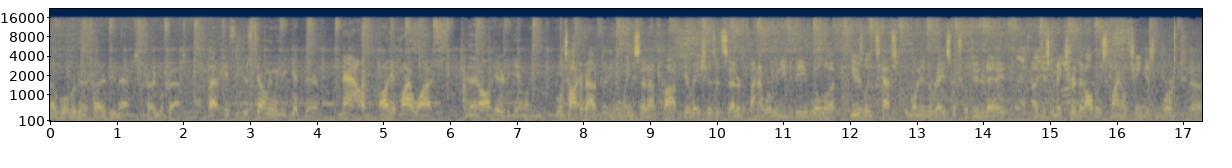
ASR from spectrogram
of what we're going to try to do next, try to go faster. Okay, so you just tell me when you get there. Now, I'll hit my watch, and then I'll hit it again when you. We'll talk about you know wing setup, prop, gear ratios, et cetera, to find out where we need to be. We'll uh, usually test the morning of the race, which we'll do today, uh, just to make sure that all those final changes worked, uh,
